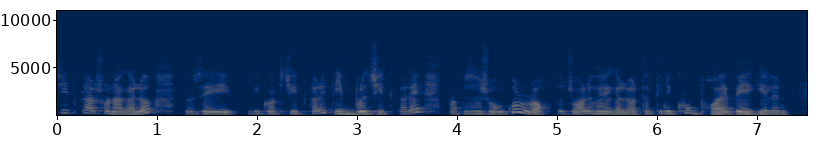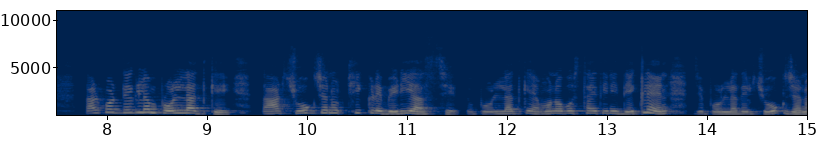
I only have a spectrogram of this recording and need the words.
চিৎকার শোনা গেল। তো সেই বিকট চিৎকারে, তীব্র চিৎকারে প্রফেসর শঙ্কুর রক্ত জল হয়ে গেল। অর্থাৎ তিনি খুব ভয় পেয়ে গেলেন। তারপর দেখলাম প্রহ্লাদকে। তার চোখ যেন ঠিকরে বেরিয়ে আসছে। তো প্রহ্লাদকে এমন অবস্থায় তিনি দেখলেন যে প্রহ্লাদের চোখ যেন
